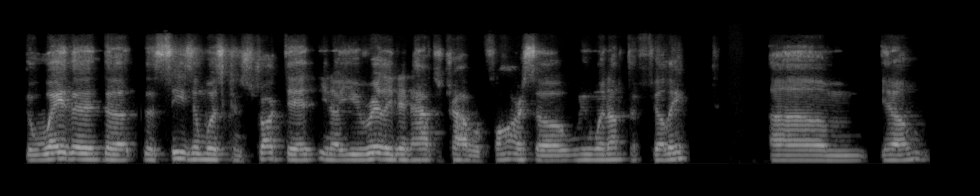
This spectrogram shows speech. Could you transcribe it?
the way the, the the season was constructed, you know, you really didn't have to travel far. So we went up to Philly. Um, you know,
